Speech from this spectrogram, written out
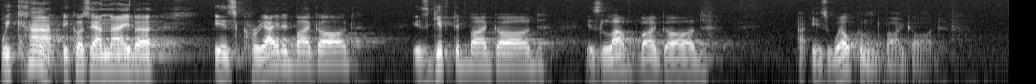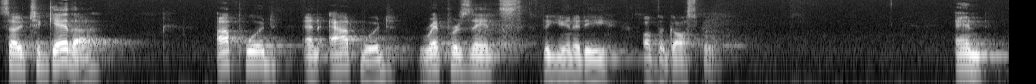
We can't because our neighbour is created by God, is gifted by God, is loved by God, uh, is welcomed by God. So, together, upward and outward represents the unity of the gospel. And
